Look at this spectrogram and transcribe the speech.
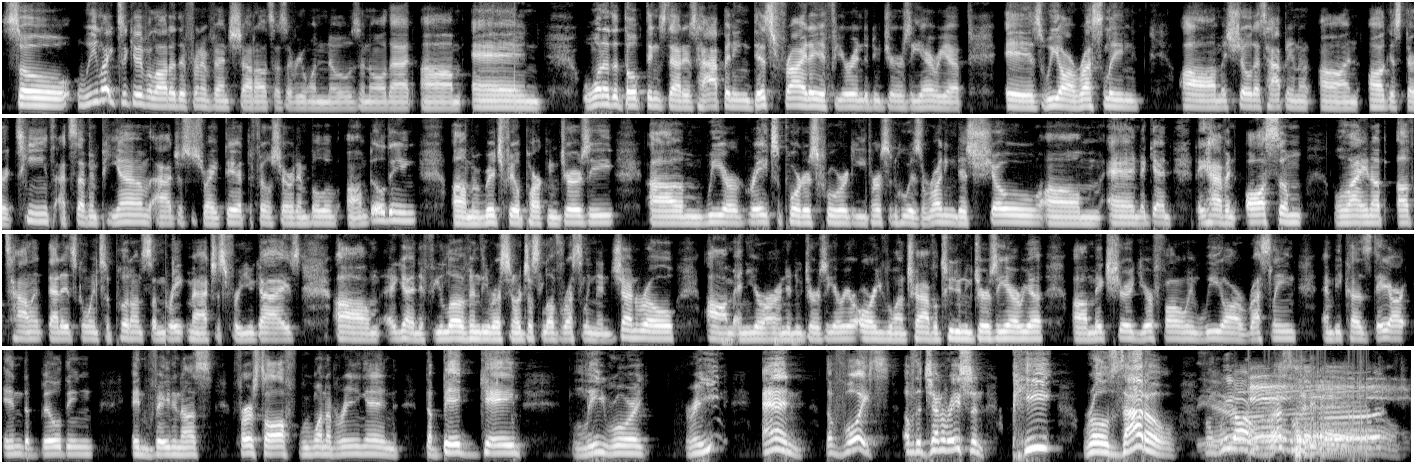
So we like to give a lot of different event shout outs, as everyone knows, and all that. Um, and one of the dope things that is happening this Friday, if you're in the New Jersey area, is we are wrestling um, a show that's happening on, on August 13th at 7 p.m. The address is right there at the Phil Sheridan um, building um, in Ridgefield Park, New Jersey. Um, we are great supporters for the person who is running this show. Um, and again, they have an awesome lineup of talent that is going to put on some great matches for you guys. Um, again, if you love indie wrestling or just love wrestling in general, um, and you are in the New Jersey area or you want to travel to the New Jersey area, uh, make sure you're following We Are Wrestling. And because they are in the building invading us, first off, we want to bring in the big game, Leroy Reed, and the voice of the generation, Pete Rosato from We Are Yeah. Wrestling.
